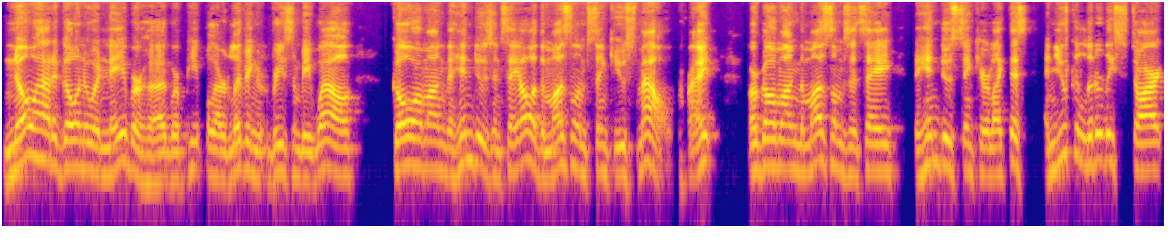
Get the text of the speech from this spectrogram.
know how to go into a neighborhood where people are living reasonably well, go among the Hindus and say, oh, the Muslims think you smell, right? Or go among the Muslims and say, the Hindus think you're like this. And you can literally start,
